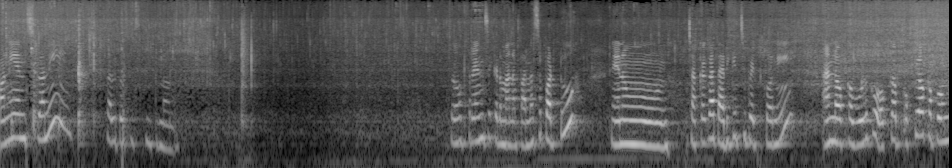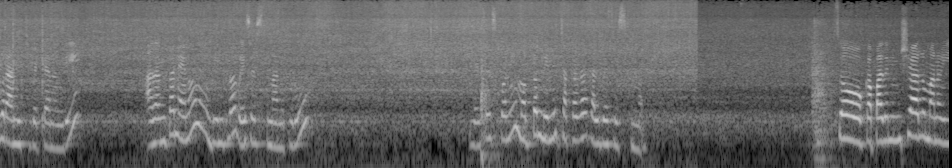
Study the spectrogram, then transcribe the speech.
ఆనియన్స్ కానీ కలిపేసేసుకుంటున్నాను సో ఫ్రెండ్స్ ఇక్కడ మన పనసపట్టు నేను చక్కగా తరిగిచ్చి పెట్టుకొని అండ్ ఒక ఉడుకు ఒక్క ఒకే ఒక పొంగు రానిచ్చి పెట్టానండి. అదంతా నేను దీంట్లో వేసేస్తున్నాను ఇప్పుడు. వేసేసుకొని మొత్తం దీన్ని చక్కగా కలిపేసేసుకున్నాం సో ఒక పది నిమిషాలు మనం ఈ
